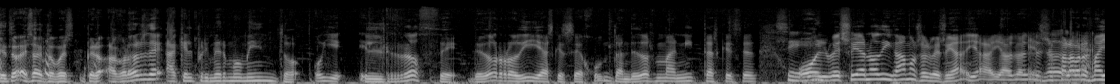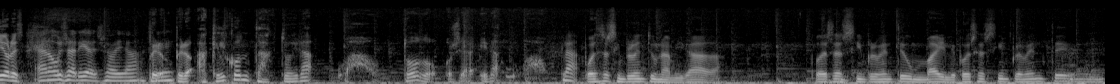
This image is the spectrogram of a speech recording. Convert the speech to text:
Y to- Exacto, pues, pero acordaos de aquel primer momento, oye, el roce de dos rodillas que se juntan, de dos manitas que se... Sí. O el beso, ya no digamos el beso, ya, ya, ya esas Eso palabras mayores. Ja no usaria això, ja. Pero, sí. pero aquel contacto era, wow, todo, o sea, era wow. Claro. Puede ser simplemente una mirada, puede ser simplemente un baile, puede ser simplemente un,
